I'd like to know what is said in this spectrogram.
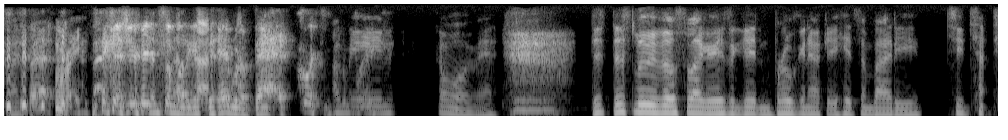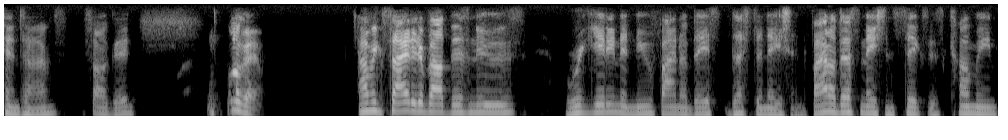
Bat. Right. because you're hitting somebody against the head with a bat. Of course. it's I gonna break. mean, come on, man. This this Louisville Slugger isn't getting broken after it hit somebody two t- ten times. It's all good. Okay, I'm excited about this news. We're getting a new Final Des- Destination. Final Destination Six is coming,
